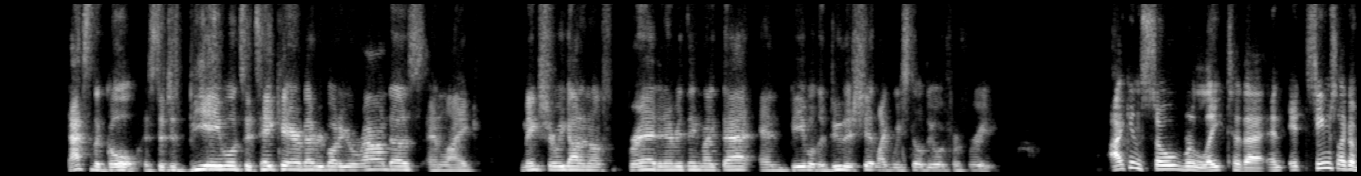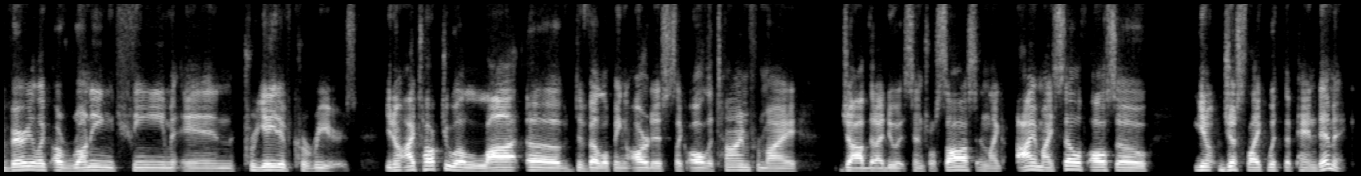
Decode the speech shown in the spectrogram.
that's the goal is to just be able to take care of everybody around us and like make sure we got enough bread and everything like that and be able to do this shit like we still do it for free. I can so relate to that. And it seems like a very like a running theme in creative careers. You know, I talk to a lot of developing artists like all the time for my job that I do at Central Sauce. And like I myself also, you know, just like with the pandemic,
